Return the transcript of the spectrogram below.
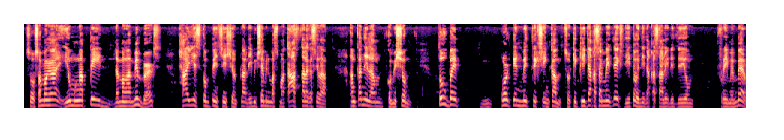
so sa mga, yung mga paid na mga members, highest compensation plan. Ibig sabihin, mas mataas talaga sila ang kanilang komisyon. 2 by 14 matrix income. So, kikita ka sa matrix, dito hindi nakasali dito yung free member.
